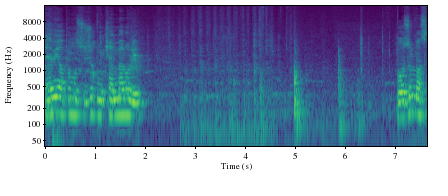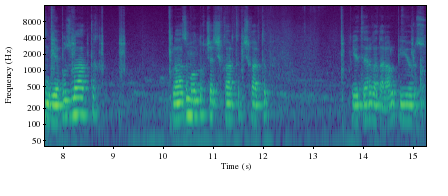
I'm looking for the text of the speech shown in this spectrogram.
Ev yapımı sucuk mükemmel oluyor. Bozulmasın diye buzluğa attık. Lazım oldukça çıkartıp çıkartıp yeteri kadar alıp yiyoruz.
